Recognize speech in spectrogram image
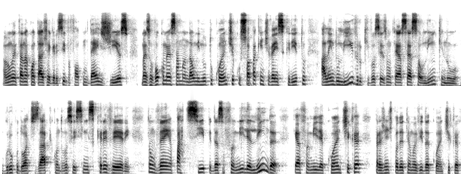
vamos entrar na contagem regressiva, faltam 10 dias, mas eu vou começar a mandar um minuto quântico só para quem tiver inscrito, além do livro que vocês vão ter acesso ao link no grupo do WhatsApp quando vocês se inscreverem. Então venha, participe dessa família linda que é a família quântica, para a gente poder ter uma vida quântica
